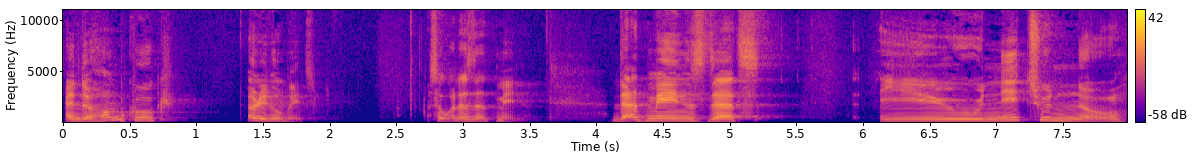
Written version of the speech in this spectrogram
and the home cook a little bit. So what does that mean? That means that you need to know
